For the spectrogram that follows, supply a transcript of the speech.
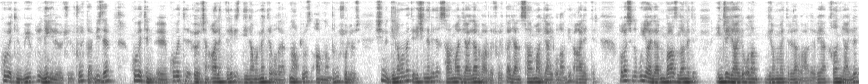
kuvvetin büyüklüğü ne ile ölçülür? Çocuklar bizler kuvvetin e, kuvveti ölçen aletleri biz dinamometre olarak ne yapıyoruz? Adlandırmış oluyoruz. Şimdi dinamometre içinde nedir? Sarmal yaylar vardır çocuklar. Yani sarmal yay olan bir alettir. Dolayısıyla bu yayların bazıları nedir? İnce yaylı olan dinamometreler vardır veya kalın yaylı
